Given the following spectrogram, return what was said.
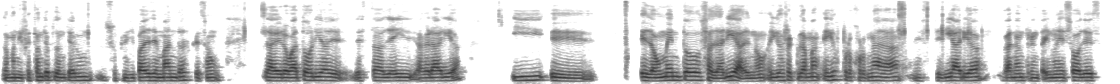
los manifestantes plantearon sus principales demandas, que son la derogatoria de, esta ley agraria y eh, el aumento salarial, ¿no? Ellos reclaman, ellos por jornada este, diaria ganan 39 soles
